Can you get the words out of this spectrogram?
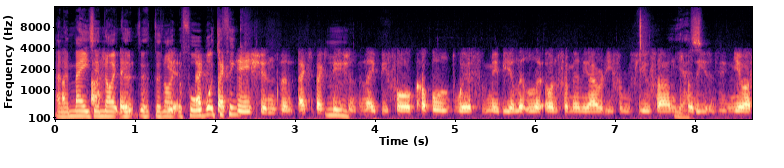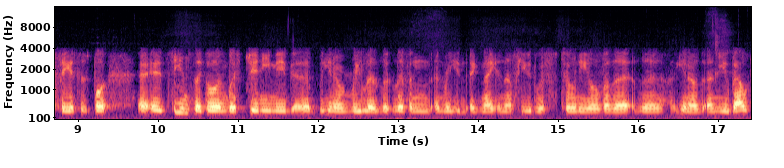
an amazing night the, the, the, night yeah, before? What do you think? Expectations and expectations mm. the night before, coupled with maybe a little unfamiliarity from a few fans yes. for these newer faces, but it seems they're going with Jinny, maybe uh, you know, reliving and reigniting a feud with Toni over the, the you know a new belt.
